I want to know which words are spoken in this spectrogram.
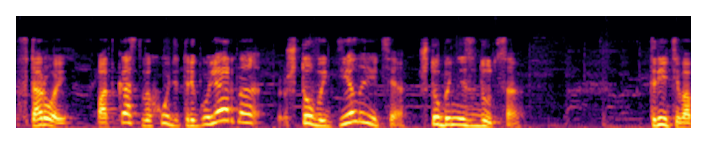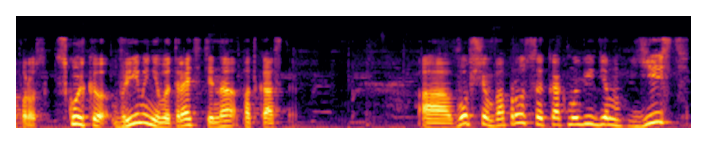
Второй. Подкаст выходит регулярно. Что вы делаете, чтобы не сдуться? Третий вопрос. Сколько времени вы тратите на подкасты? А, в общем, вопросы, как мы видим, есть,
